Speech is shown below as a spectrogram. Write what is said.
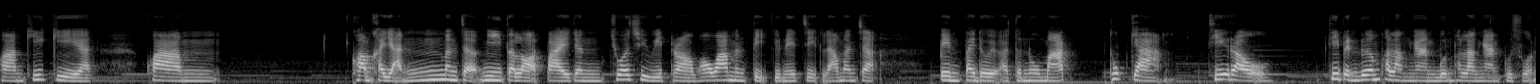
ความขี้เกียจความ ความขยันมันจะมีตลอดไปจนชั่วชีวิตเรา เพราะว่ามันติดอยู่ในจิตแล้วมันจะเป็นไปโดยอัตโนมัติทุกอย่างที่เราที่เป็นเรื่องพลังงานบุญพลังงานกุศล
